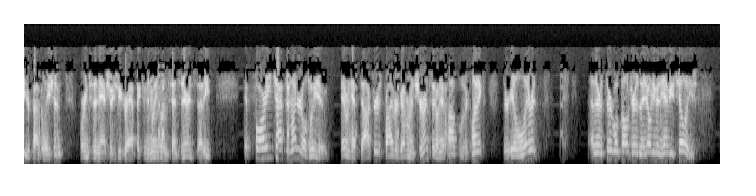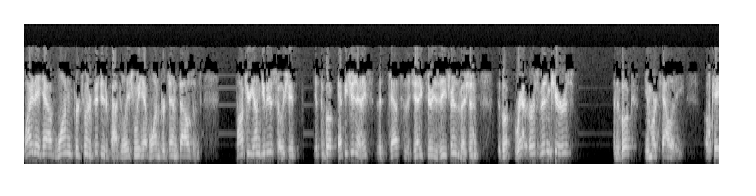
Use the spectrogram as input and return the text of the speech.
year population, according to the National Geographic and the New England Centenarian Study. They have 40 times the 100 year olds we do. They don't have doctors, private or government insurance. They don't have hospitals or clinics. They're illiterate. Uh, they're third world cultures and they don't even have utilities. Why do they have one per 250 year population? We have one per 10,000. Talk to your Youngevity associate. Get the book Epigenetics, The Death of the Genetic Theory of Disease Transmission, the book Rare Earths Forbidden Cures, and the book Immortality. Okay,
